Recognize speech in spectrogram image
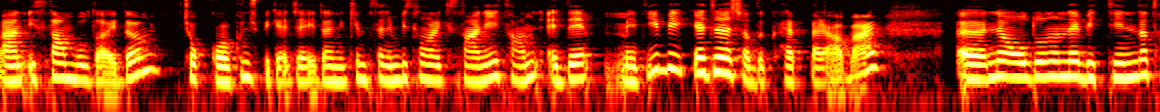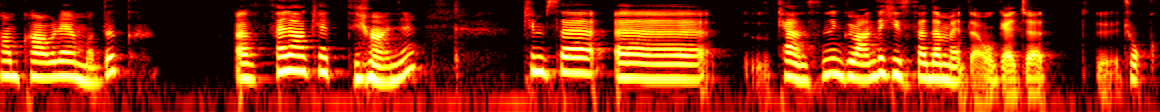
Ben İstanbul'daydım. Çok korkunç bir geceydi. Hani kimsenin bir sonraki sahneyi tahmin edemediği bir gece yaşadık hep beraber. Ee, ne olduğunu ne bittiğini de tam kavrayamadık. Ee, felaketti yani. Kimse e, kendisini güvende hissedemedi o gece. Çok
